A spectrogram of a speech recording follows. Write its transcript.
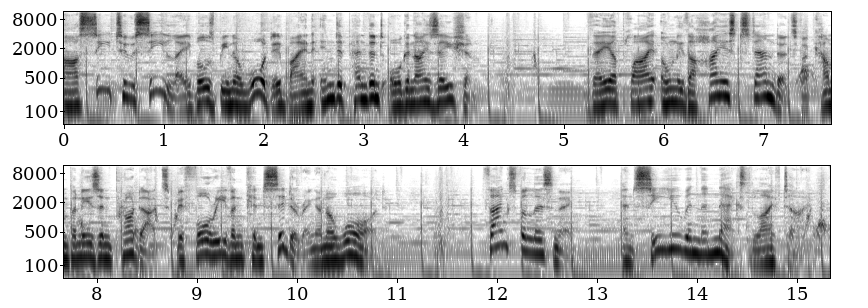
Our C2C label's been awarded by an independent organization. They apply only the highest standards for companies and products before even considering an award. Thanks for listening and see you in the next lifetime.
